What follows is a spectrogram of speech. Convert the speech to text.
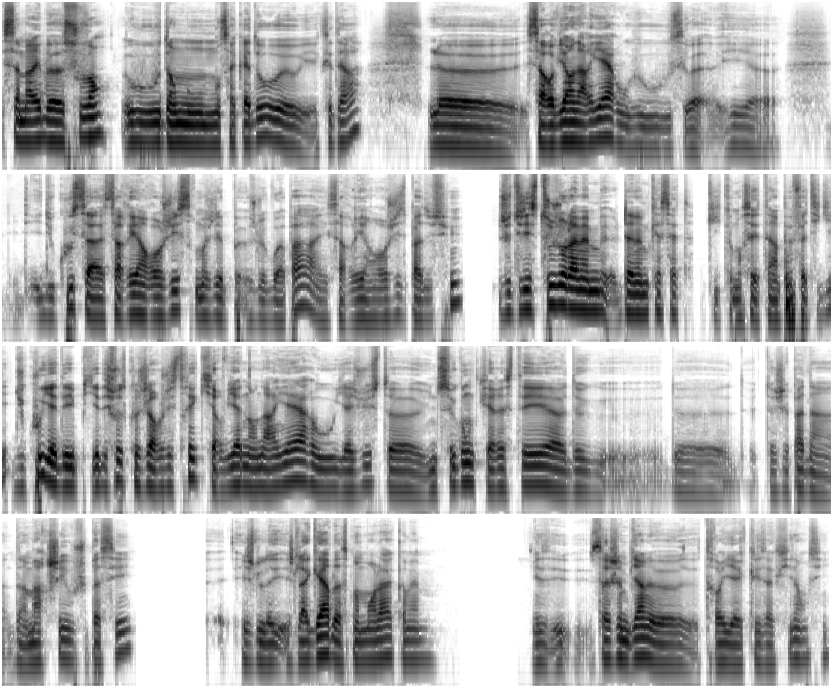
ça m'arrive euh, souvent, ou dans mon, mon sac à dos, euh, etc. Le, ça revient en arrière, ou, et du coup, ça, ça réenregistre. Moi, je ne le vois pas, et ça réenregistre par-dessus. J'utilise toujours la même, la même cassette, qui commence à être un peu fatiguée. Du coup, il y, y a des choses que j'ai enregistrées qui reviennent en arrière, où il y a juste euh, une seconde qui est restée euh, de, de, je d'un marché où je suis passé. Et je, la- garde à ce moment-là, quand même. Ça, j'aime bien le, travailler avec les accidents aussi.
